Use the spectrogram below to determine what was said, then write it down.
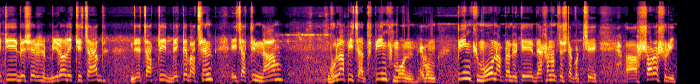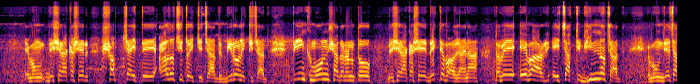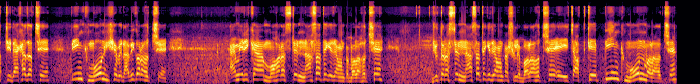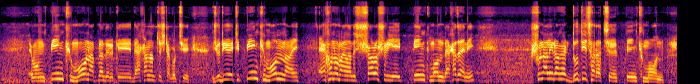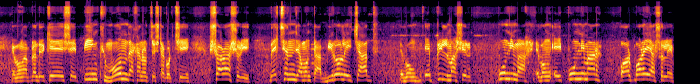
এটি দেশের বিরল একটি চাঁদ। যে চাঁদটি দেখতে পাচ্ছেন, এই চাঁদটির নাম গোলাপি চাঁদ, পিঙ্ক মন এবং পিঙ্ক মন আপনাদেরকে দেখানোর চেষ্টা করছি সরাসরি এবং দেশের আকাশের সবচাইতে আলোচিত একটি চাঁদ, বিরল একটি চাঁদ। পিঙ্ক মন সাধারণত দেশের আকাশে দেখতে পাওয়া যায় না, তবে এবার এই চাঁদটি ভিন্ন চাঁদ এবং যে চাঁদটি দেখা যাচ্ছে, পিঙ্ক মন হিসেবে দাবি করা হচ্ছে, আমেরিকা, মহারাষ্ট্রের নাসা থেকে যেমনটা বলা হচ্ছে যুক্তরাষ্ট্রের নাসা থেকে যেমনটা আসলে বলা হচ্ছে, এই চাঁদকে পিঙ্ক মন বলা হচ্ছে এবং পিঙ্ক মন আপনাদেরকে দেখানোর চেষ্টা করছি। যদিও এটি পিঙ্ক মন নয় এখনও বাংলাদেশ সরাসরি এই পিঙ্ক মন দেখা যায়নি। সোনালি রঙের দুটি ছড়াচ্ছে পিঙ্ক মন এবং আপনাদেরকে সেই পিঙ্ক মন দেখানোর চেষ্টা করছি সরাসরি। দেখছেন যেমনটা বিরল এই চাঁদ এবং এপ্রিল মাসের পূর্ণিমা এবং এই পূর্ণিমার পরপরেই আসলে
